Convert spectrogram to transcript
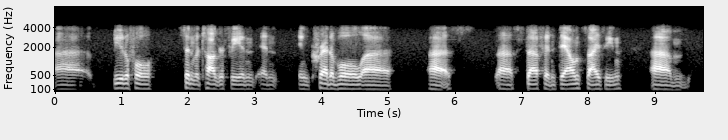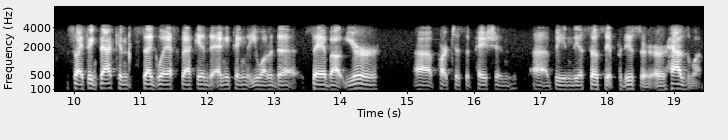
uh, beautiful cinematography and, and incredible uh, uh, uh, stuff and downsizing. Um, so I think that can segue us back into anything that you wanted to say about your uh, participation uh, being the associate producer or has one.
